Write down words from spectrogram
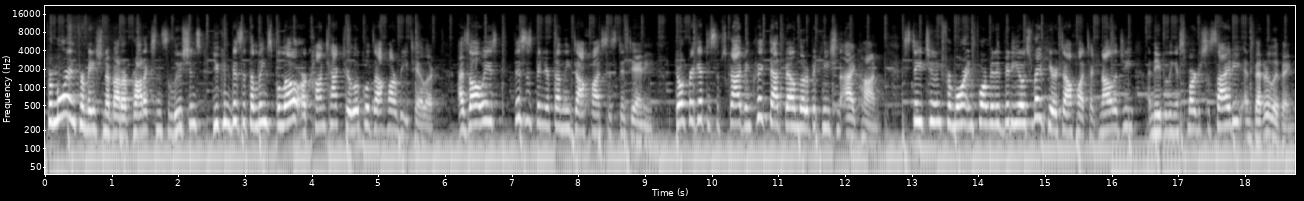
For more information about our products and solutions, you can visit the links below or contact your local Dahua retailer. As always, this has been your friendly Dahua assistant, Danny. Don't forget to subscribe and click that bell notification icon. Stay tuned for more informative videos right here at Dahua Technology, enabling a smarter society and better living.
